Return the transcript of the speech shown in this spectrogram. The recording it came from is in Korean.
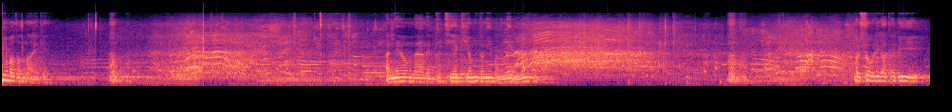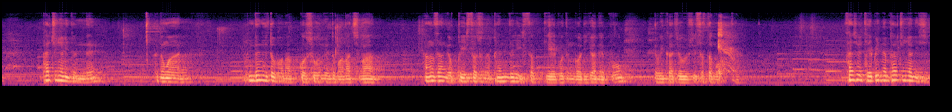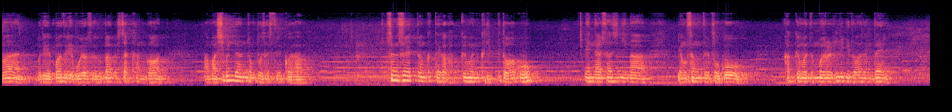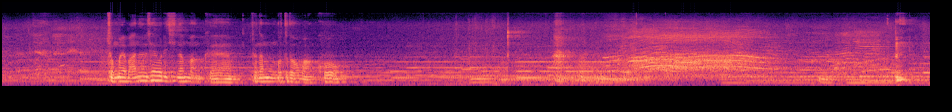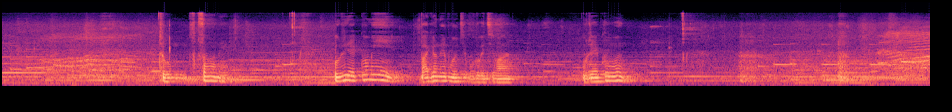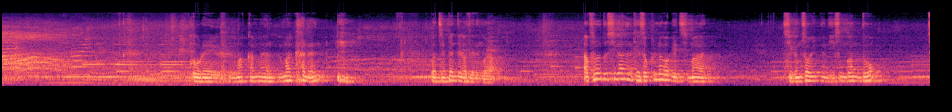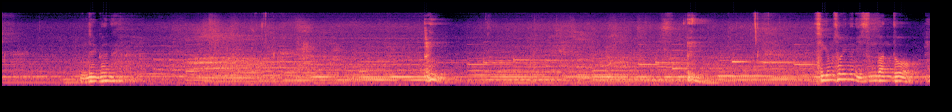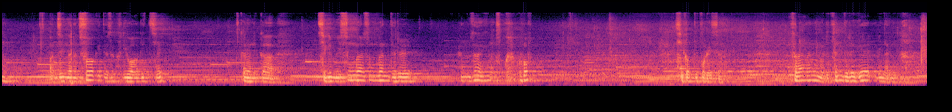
프리마돈나에게? 안녕 난 FT의 귀염둥이 막내 민망이야 벌써 우리가 데뷔 8주년이 됐네. 그동안 힘든 일도 많았고 좋은 일도 많았지만 항상 옆에 있어주는 팬들이 있었기에 모든 걸 이겨내고 여기까지 올 수 있었던 것 같아 사실 데뷔는 8주년이지만 우리 멤버들이 모여서 음악을 시작한 건 아마 11년 정도 됐을 거야. 순수했던 그때가 가끔은 그립기도 하고 옛날 사진이나 영상들 보고 가끔은 눈물을 흘리기도 하는데 정말 많은 세월이 지난 만큼 변한 것도 너무 많고 조금 속상하네. 우리의 꿈이 막연해 보일지 모르겠지만 우리의 꿈은 올해 음악하면 음악하는 멋진 밴드가 되는 거야. 앞으로도 시간은 계속 흘러가겠지만 지금 서 있는 이 순간도 언젠가는 지금 서 있는 이 순간도 언젠가는 추억이 돼서 그리워하겠지. 그러니까 지금 이 순간순간들을 항상 행복하고 즐겁게 보내자. 사랑하는 우리 팬들에게 민아이가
